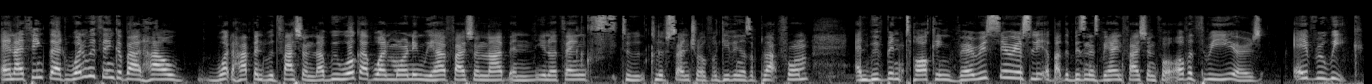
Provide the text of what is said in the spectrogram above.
And I think that when we think about how, what happened with Fashion Lab, we woke up one morning, we have Fashion Lab and, you know, thanks to Cliff Central for giving us a platform. And we've been talking very seriously about the business behind fashion for over three years, every week.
